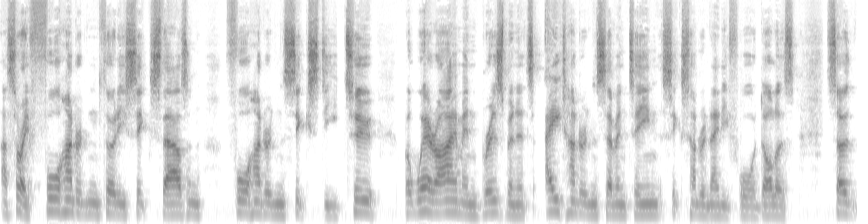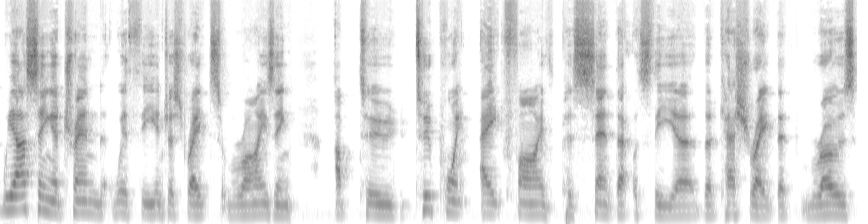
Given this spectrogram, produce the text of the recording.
Uh, sorry, four hundred and thirty-six thousand four hundred and sixty-two. But where I am in Brisbane, it's eight hundred and seventeen six hundred eighty-four dollars. So we are seeing a trend with the interest rates rising up to 2.85%. That was the uh, the cash rate that rose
